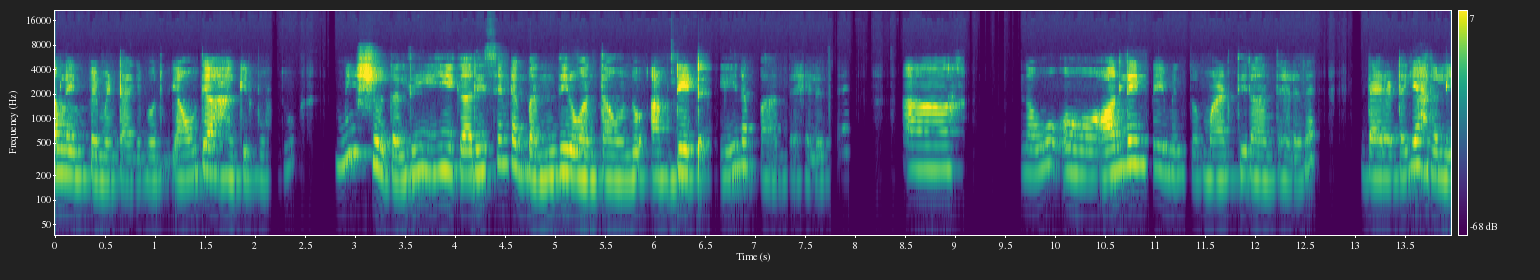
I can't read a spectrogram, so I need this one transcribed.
ಆನ್ಲೈನ್ ಪೇಮೆಂಟ್ ಆಗಿರ್ಬೋದು, ಯಾವುದೇ ಆಗಿರಬಹುದು. ಮೀಶೋದಲ್ಲಿ ಈಗ ರೀಸೆಂಟಾಗಿ ಬಂದಿರುವಂಥ ಒಂದು ಅಪ್ಡೇಟ್ ಏನಪ್ಪ ಅಂತ ಹೇಳಿದ್ರೆ ನಾವು ಆನ್ಲೈನ್ ಪೇಮೆಂಟ್ ಮಾಡ್ತೀರಾ ಅಂತ ಹೇಳಿದ್ರೆ ಡೈರೆಕ್ಟಾಗಿ ಅದರಲ್ಲಿ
